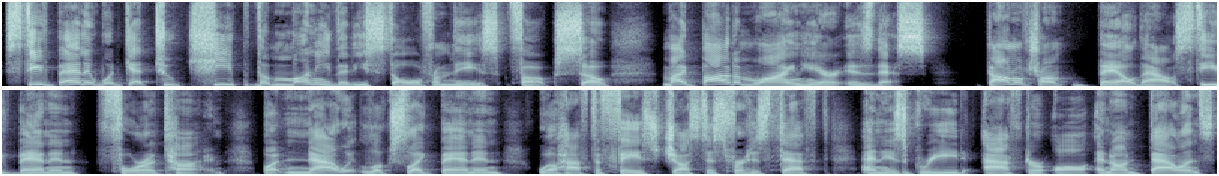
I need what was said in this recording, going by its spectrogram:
Steve Bannon would get to keep the money that he stole from these folks. So my bottom line here is this. Donald Trump bailed out Steve Bannon for a time, but now it looks like Bannon will have to face justice for his theft and his greed after all. And on balance,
